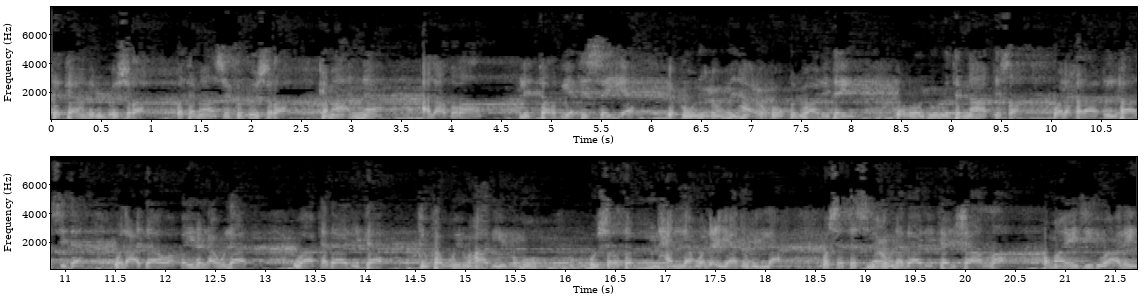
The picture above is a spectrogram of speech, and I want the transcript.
تكامل الأسرة وتماسك الأسرة كما أن الأضرار للتربية السيئة. يكون منها عقوق الوالدين والرجولة الناقصة والأخلاق الفاسدة والعداوة بين الأولاد. وكذلك تكون هذه الأمور أسرة منحلة والعياذ بالله. وستسمعون ذلك إن شاء الله وما يزيد عليه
